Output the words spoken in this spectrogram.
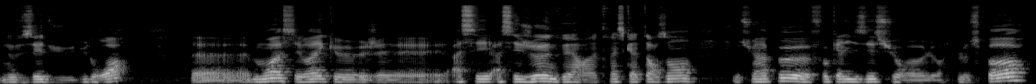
ne faisait du, droit. Euh, moi, c'est vrai que j'ai assez, assez jeune, vers 13-14 ans, je me suis un peu focalisé sur euh, le, sport.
